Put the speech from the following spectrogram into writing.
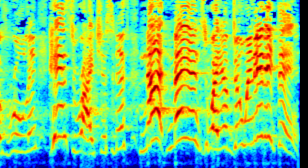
of ruling, his righteousness, not man's way of doing anything.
